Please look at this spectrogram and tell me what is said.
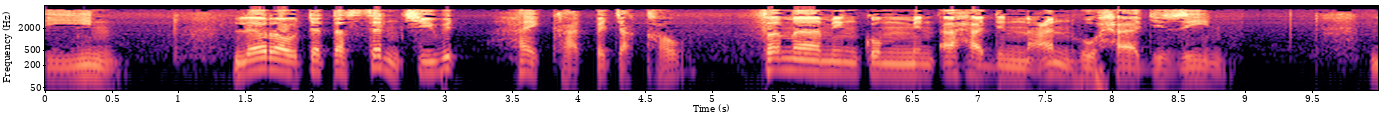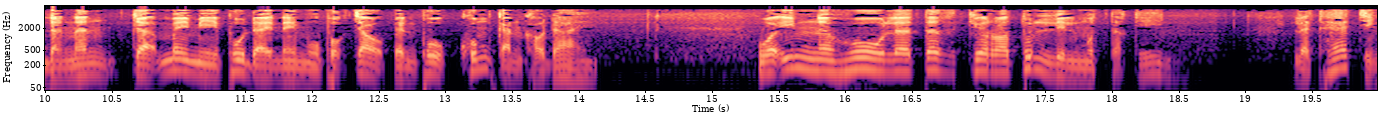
ตีน แล้วเราจะตัดเส้นชีวิตให้ขาดไปจากเขาฟะมามิงกุมมินอาฮัดินอันฮูฮาจิซีนดังนั้นจะไม่มีผู้ใดในหมู่พวกเจ้าเป็นผู้คุ้มกันเขาได้ว่าอินนหูละตัซกิรตุลลิลมุตตะกีนและแท้จริง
